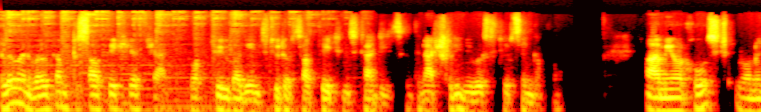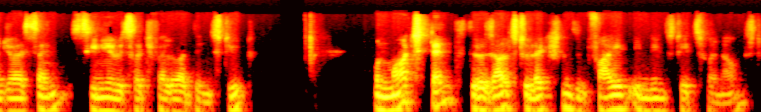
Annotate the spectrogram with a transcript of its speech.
Hello and welcome to South Asia Chat, brought to you by the Institute of South Asian Studies at the National University of Singapore. I'm your host, Ronojoy Sen, Senior Research Fellow at the Institute. On March 10th, the results to elections in five Indian states were announced.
